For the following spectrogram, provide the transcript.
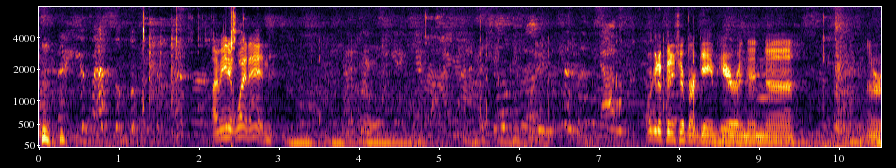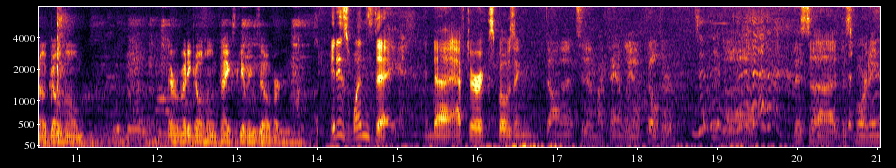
I mean, it went in. We're gonna finish up our game here and then uh, I don't know, go home. Everybody go home. Thanksgiving's over. It is Wednesday, and uh, after exposing Donna to my family unfiltered, uh, this uh, this morning,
